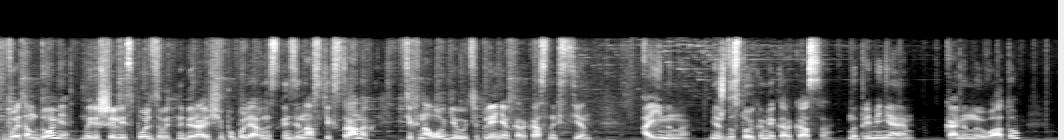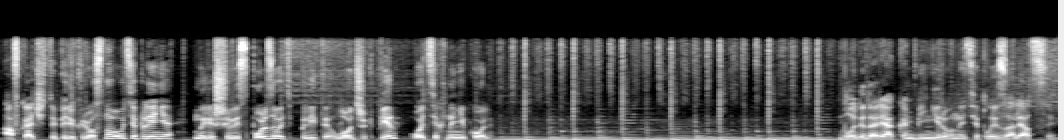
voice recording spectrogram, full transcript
В этом доме мы решили использовать набирающую популярность в скандинавских странах технологию утепления каркасных стен – а именно, между стойками каркаса мы применяем каменную вату, а в качестве перекрестного утепления мы решили использовать плиты Logic Pier от Технониколь. Благодаря комбинированной теплоизоляции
